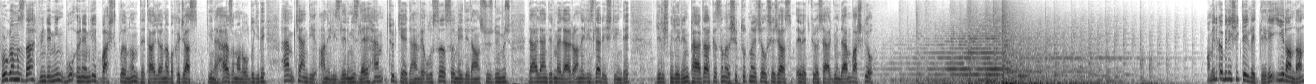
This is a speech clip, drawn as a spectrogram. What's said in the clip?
Programımızda gündemin bu önemli başlıklarının detaylarına bakacağız. Yine her zaman olduğu gibi hem kendi analizlerimizle hem Türkiye'den ve uluslararası medyadan süzdüğümüz değerlendirmeler, analizler eşliğinde Gelişmelerin perde arkasına ışık tutmaya çalışacağız. Evet küresel gündem başlıyor. Amerika Birleşik Devletleri İran'dan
